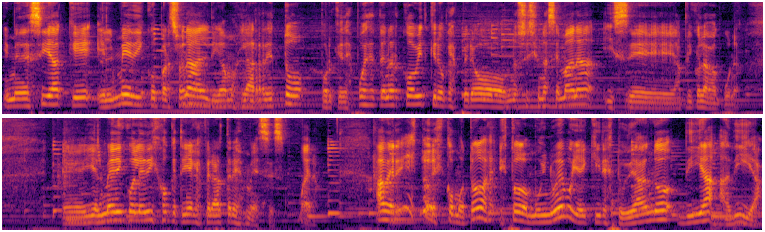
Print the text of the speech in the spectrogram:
y me decía que el médico personal, digamos, la retó porque después de tener COVID creo que esperó, no sé si una semana y se aplicó la vacuna. Eh, y el médico le dijo que tenía que esperar tres meses. Bueno, A ver, esto es como todo, es todo muy nuevo y hay que ir estudiando día a día.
